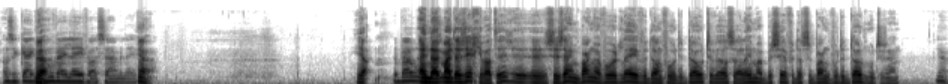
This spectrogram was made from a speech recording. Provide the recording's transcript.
Als ik kijk Ja. naar hoe wij leven als samenleving. ja. Bouwen En maar daar zeg je wat, hè. Ze, eh, ze zijn banger voor het leven dan voor de dood, terwijl ze alleen maar beseffen dat ze bang voor de dood moeten zijn. Ja.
